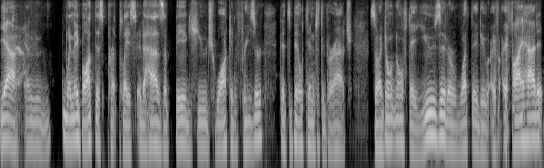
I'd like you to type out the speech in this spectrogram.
Yeah, Yeah. and when they bought this place, it has a big, huge walk-in freezer that's built into the garage. So I don't know if they use it or what they do. If if I had it,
